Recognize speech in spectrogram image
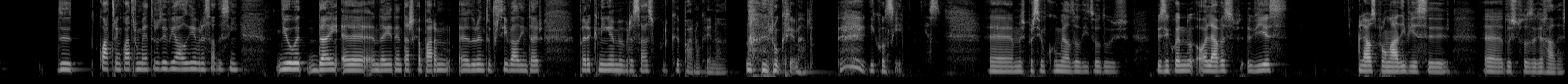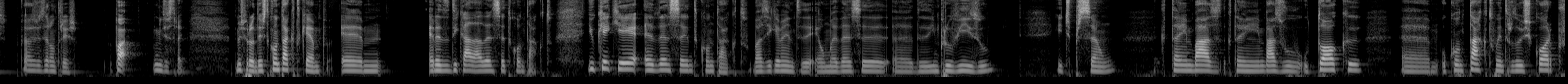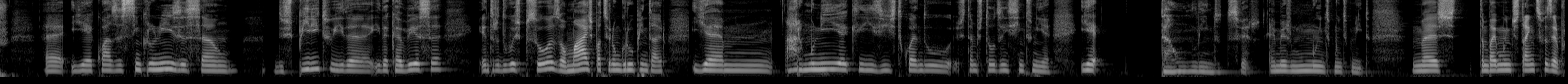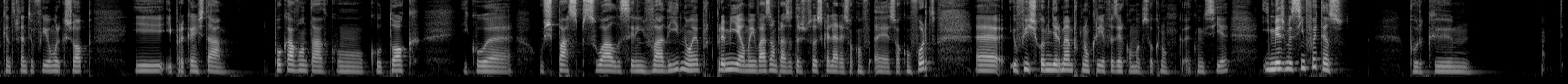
de 4 em 4 metros eu via alguém abraçado assim. E eu andei, uh, andei a tentar escapar-me uh, durante o festival inteiro para que ninguém me abraçasse porque, pá, não queria nada. não queria nada. E consegui. Yes. Uh, mas pareciam cogumelos ali todos. De vez em quando olhava-se, via-se, olhava-se para um lado e via-se duas pessoas agarradas. Às vezes eram três. Pá, muito estranho. Mas pronto, este Contact Camp é, era dedicado à dança de contacto. E o que é que é a dança de contacto? Basicamente é uma dança uh, de improviso e de expressão que tem base, que tem em base o, o toque, uh, o contacto entre dois corpos uh, e é quase a sincronização do espírito e da, e da cabeça entre duas pessoas ou mais, pode ser um grupo inteiro. E a, a harmonia que existe quando estamos todos em sintonia. E é tão lindo de se ver. É mesmo muito, muito bonito. Mas também muito estranho de se fazer, porque entretanto eu fui a um workshop e, e para quem está pouco à vontade com, com o toque e com a, o espaço pessoal a ser invadido, não é? Porque para mim é uma invasão, para as outras pessoas, se calhar, é só, é só conforto. Uh, eu fiz com a minha irmã porque não queria fazer com uma pessoa que não a conhecia, e mesmo assim foi tenso, porque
